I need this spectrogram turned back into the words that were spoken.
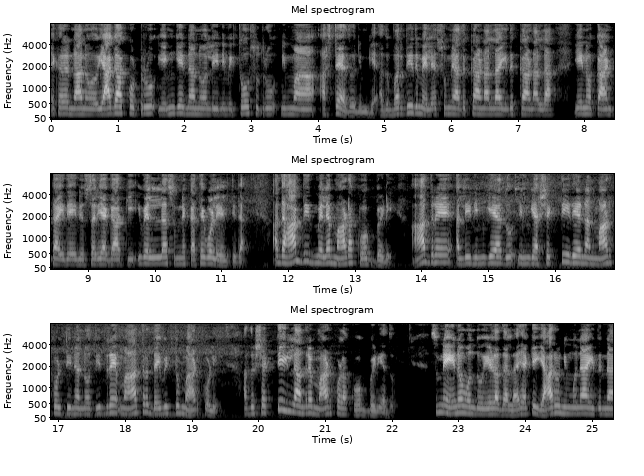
ಯಾಕಂದರೆ ನಾನು ಯಾಗ ಕೊಟ್ಟರು ಹೆಂಗೆ ನಾನು ಅಲ್ಲಿ ನಿಮಗೆ ತೋರಿಸಿದ್ರು ನಿಮ್ಮ, ಅಷ್ಟೇ ಅದು ನಿಮಗೆ. ಅದು ಬರ್ದಿದ ಮೇಲೆ ಸುಮ್ಮನೆ ಅದಕ್ಕೆ ಕಾಣಲ್ಲ ಇದಕ್ಕೆ ಕಾಣಲ್ಲ, ಏನೋ ಕಾಣ್ತಾ ಇದೆ, ನೀವು ಸರಿಯಾಗಿ ಹಾಕಿ, ಇವೆಲ್ಲ ಸುಮ್ಮನೆ ಕತೆಗಳು ಹೇಳ್ತೀರ ಅದು ಹಾಕ್ದಿದ ಮೇಲೆ ಮಾಡೋಕ್ಕೆ ಹೋಗಬೇಡಿ. ಆದರೆ ಅಲ್ಲಿ ನಿಮಗೆ ಅದು, ನಿಮಗೆ ಆ ಶಕ್ತಿ ಇದೆ, ನಾನು ಮಾಡ್ಕೊಳ್ತೀನಿ ಅನ್ನೋದಿದ್ದರೆ ಮಾತ್ರ ದಯವಿಟ್ಟು ಮಾಡ್ಕೊಳ್ಳಿ. ಅದು ಶಕ್ತಿ ಇಲ್ಲ ಅಂದರೆ ಮಾಡ್ಕೊಳಕ್ಕೆ ಹೋಗಬೇಡಿ ಅದು. ಸುಮ್ಮನೆ ಏನೋ ಒಂದು ಹೇಳೋದಲ್ಲ, ಯಾಕೆ ಯಾರು ನಿಮ್ಮನ್ನು ಇದನ್ನು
